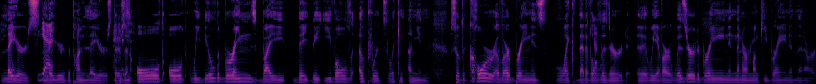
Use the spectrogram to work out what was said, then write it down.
layers, yeah. layers upon layers. There's an old, old. We build brains by they they evolve outwards like an onion. So the core of our brain is like that of a Yeah. lizard. Uh, we have our lizard brain, and then our monkey brain, and then our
